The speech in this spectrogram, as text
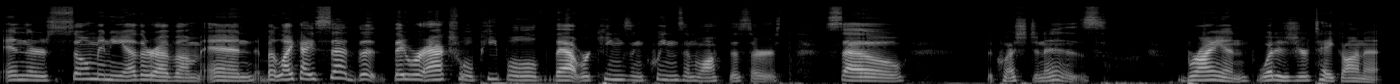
and there's so many other of them. And but like I said, that they were actual people that were kings and queens and walked this earth. So the question is, Brian, what is your take on it?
